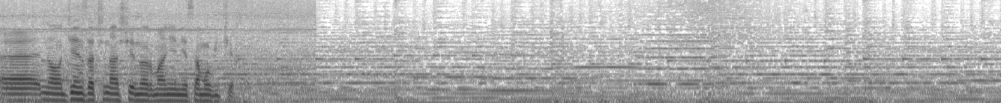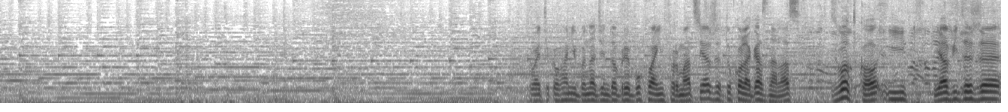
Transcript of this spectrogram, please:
E, no, dzień zaczyna się normalnie niesamowicie. Słuchajcie kochani, bo na dzień dobry buchła informacja, że tu kolega znalazł złotko i ja widzę, że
